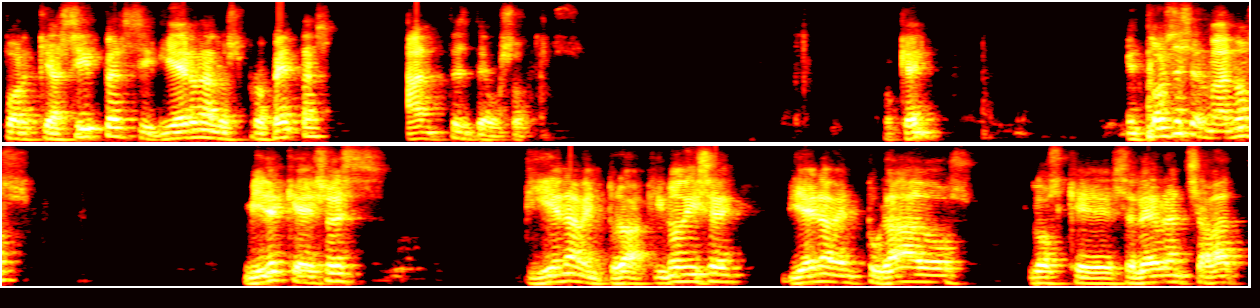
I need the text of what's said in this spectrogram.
porque así persiguieron a los profetas antes de vosotros. ¿Ok? Entonces, hermanos, mire que eso es bienaventurado. Aquí no dice bienaventurados los que celebran Shabbat,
